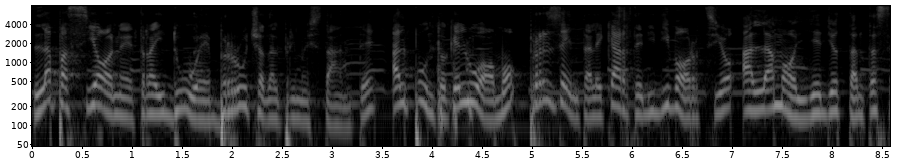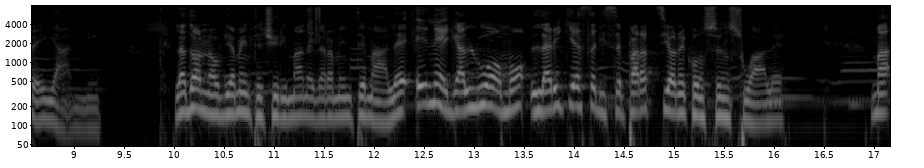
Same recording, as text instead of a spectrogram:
La passione tra i due brucia dal primo istante, al punto che l'uomo presenta le carte di divorzio alla moglie di 86 anni. La donna ovviamente ci rimane veramente male e nega all'uomo la richiesta di separazione consensuale. Ma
